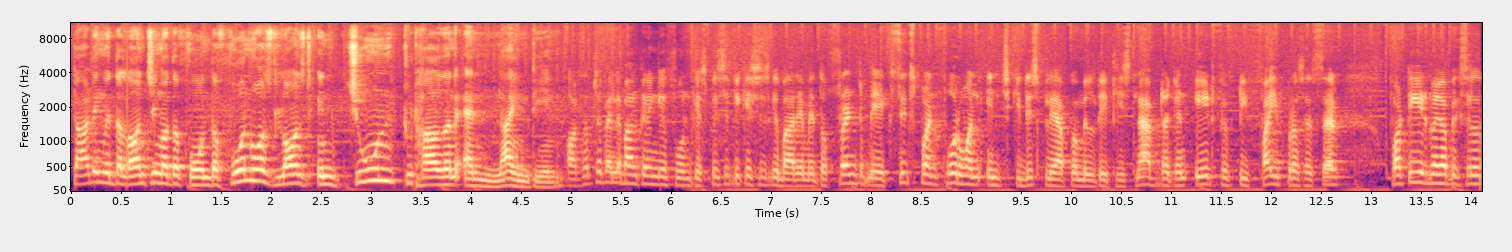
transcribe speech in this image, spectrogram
Starting with the launching of the phone, the phone was launched in June 2019. और सबसे पहले बात करेंगे फ़ोन के स्पेसिफिकेशंस के बारे में तो फ्रंट में एक 6.41 इंच की डिस्प्ले आपको मिलती थी स्नैपड्रैगन 855 प्रोसेसर 48 मेगापिक्सल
